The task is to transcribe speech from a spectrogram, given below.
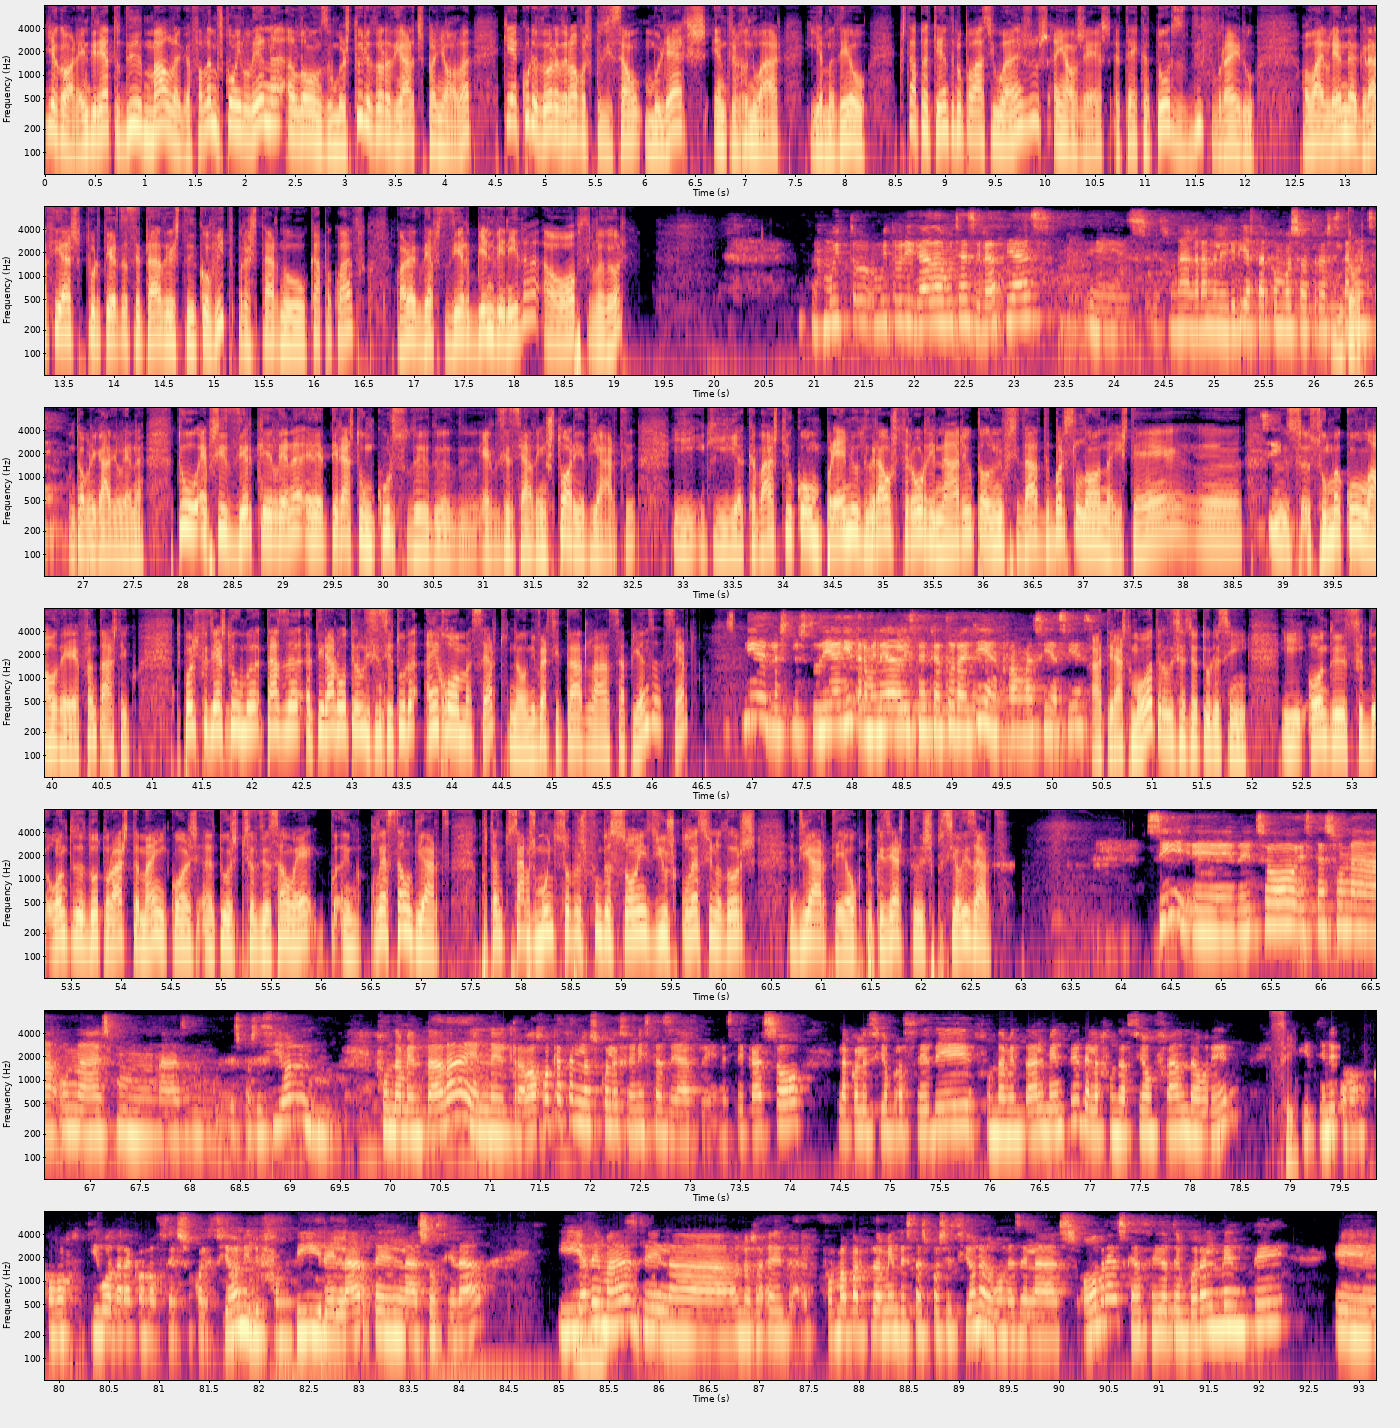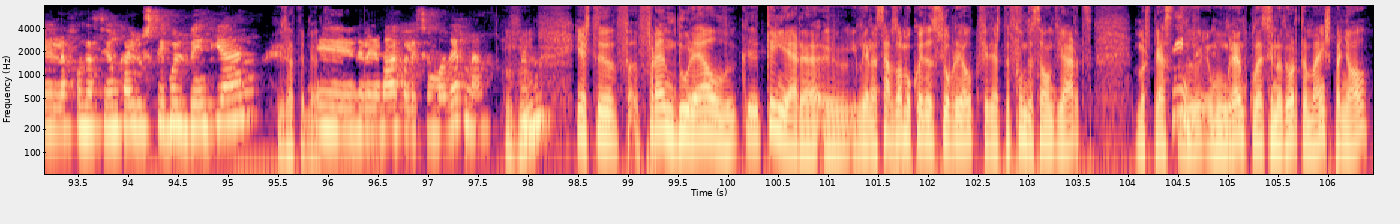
E agora, em direto de Málaga, falamos com Helena Alonso, uma historiadora de arte espanhola, que é curadora da nova exposição Mulheres entre Renoir e Amadeu, que está patente no Palácio Anjos, em Algés, até 14 de fevereiro. Olá, Helena, graças por teres aceitado este convite para estar no K4. Agora deve-se dizer bem-vinda ao Observador. Muito, muito obrigada, muchas gracias. Es, es, una gran alegría estar con vosotros esta muito, noche. Muito obrigado, Helena. Tu, é preciso dizer que, Helena, eh, tiraste um curso de, de, de é licenciada em História de Arte e que acabaste-o com um prémio de grau extraordinário pela Universidade de Barcelona. Isto é uh, suma com laude, é fantástico. Depois fizeste uma, estás a, a tirar outra licenciatura em Roma, certo? Na Universidade La Sapienza, certo? Sí, estudié allí, terminé la licenciatura allí en Roma, sí, así es. Ah, tiraste uma outra licenciatura, sim. E onde, se, onde doutoraste também, e com a, tua especialização é coleção de arte. Portanto, sabes muito sobre as fundações e os colecionadores de arte. É o que tu quiseste especializar-te. Sí, eh, de hecho, esta es una, una, una, exposición fundamentada en el trabajo que hacen los coleccionistas de arte. En este caso, la colección procede fundamentalmente de la Fundación Fran Daurel, sí. que tiene como, como, objetivo dar a conocer su colección y difundir el arte en la sociedad. Y uh -huh. además de la, los, eh, forma parte también de esta exposición algunas de las obras que han cedido temporalmente eh, la Fundación Calouste Gulbenkian. Eh, da chamada coleção moderna. Uhum. Uhum. Este Fran Durel, que, quem era? Helena, sabes alguma coisa sobre ele que fez esta fundação de arte? Uma espécie Sim. de um grande colecionador também, espanhol?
